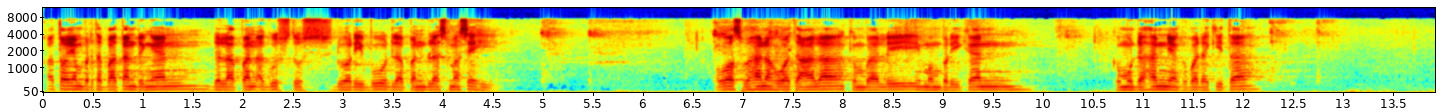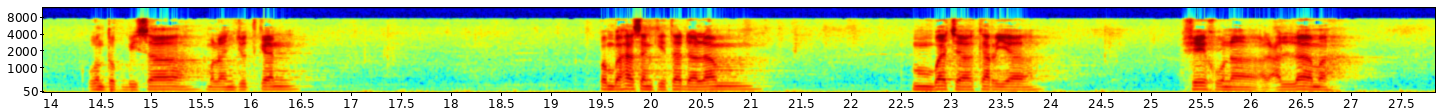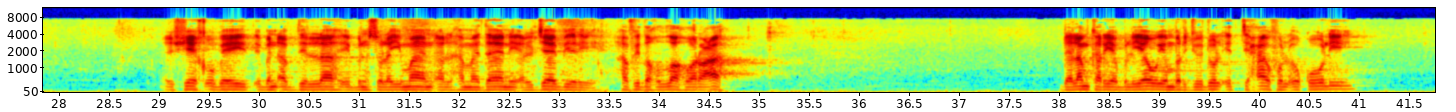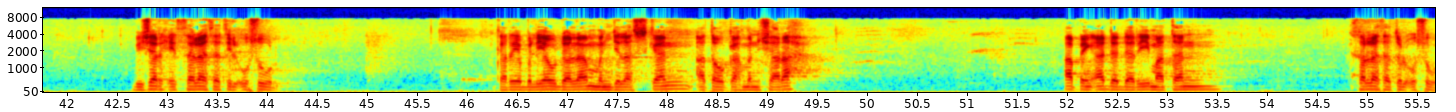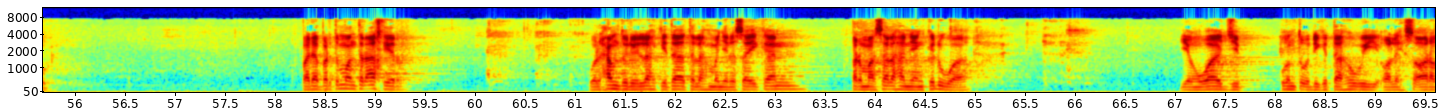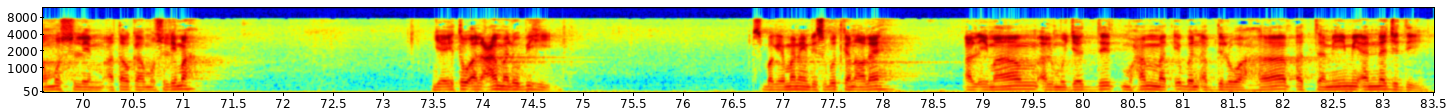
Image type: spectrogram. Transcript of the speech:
atau yang bertepatan dengan 8 Agustus 2018 Masehi. Allah Subhanahu wa taala kembali memberikan kemudahannya kepada kita untuk bisa melanjutkan pembahasan kita dalam membaca karya Syekhuna Al-Allamah Syekh Ubaid ibn Abdullah ibn Sulaiman Al-Hamadani Al-Jabiri Hafizahullah wara'ah Dalam karya beliau yang berjudul Ittihaful Uquli Bisyarhi Thalathatil Usul. Karya beliau dalam menjelaskan ataukah mensyarah Apa yang ada dari matan Thalathatul Usul pada pertemuan terakhir Alhamdulillah kita telah menyelesaikan permasalahan yang kedua yang wajib untuk diketahui oleh seorang muslim ataukah muslimah yaitu al-amalu bihi sebagaimana yang disebutkan oleh Al-Imam Al-Mujaddid Muhammad Ibn Abdul Wahhab At-Tamimi An-Najdi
